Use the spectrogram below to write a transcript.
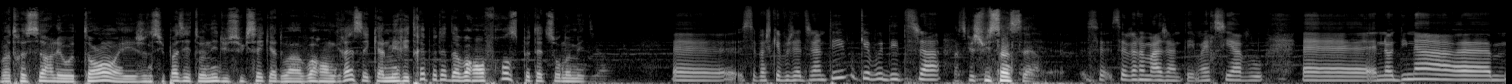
votre sœur l'est autant et je ne suis pas étonné du succès qu'elle doit avoir en Grèce et qu'elle mériterait peut-être d'avoir en France, peut-être sur nos médias. Euh, c'est parce que vous êtes gentil que vous dites ça. Parce que je suis sincère. C'est vraiment gentil. Merci à vous. Euh, Nodina, euh,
